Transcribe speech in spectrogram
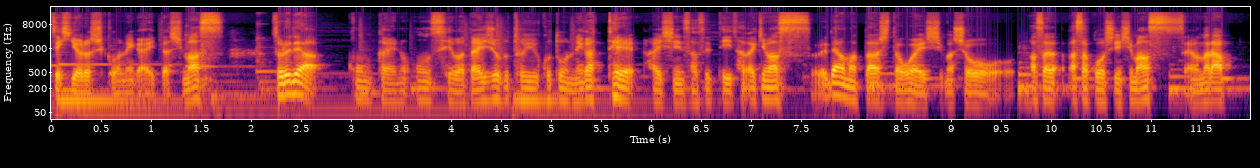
ぜひよろしくお願いいたします。それでは、今回の音声は大丈夫ということを願って配信させていただきます。それではまた明日お会いしましょう。朝、朝更新します。さようなら。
